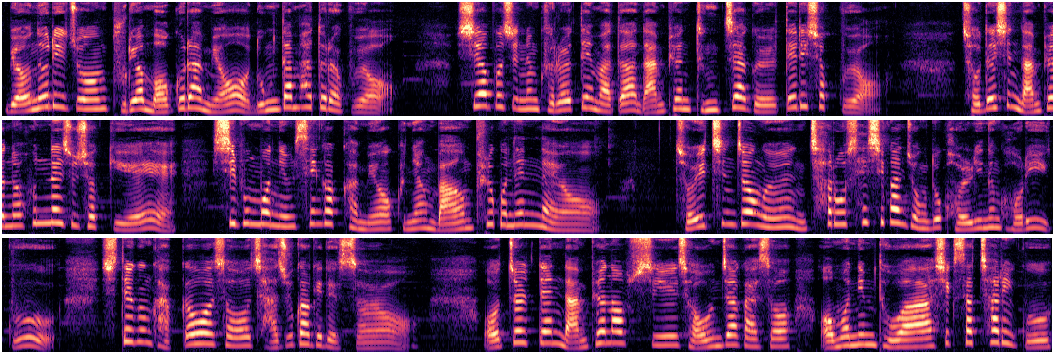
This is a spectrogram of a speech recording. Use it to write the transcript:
며느리 좀 부려 먹으라며 농담하더라고요. 시아버지는 그럴 때마다 남편 등짝을 때리셨고요. 저 대신 남편을 혼내주셨기에 시부모님 생각하며 그냥 마음 풀곤 했네요. 저희 친정은 차로 3시간 정도 걸리는 거리이고 시댁은 가까워서 자주 가게 됐어요. 어쩔 땐 남편 없이 저 혼자 가서 어머님 도와 식사 차리고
